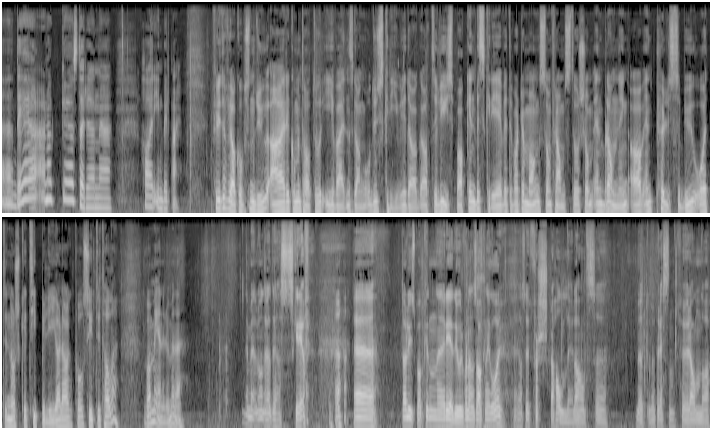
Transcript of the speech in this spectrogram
eh, det er nok større enn jeg har innbilt meg. Fridtjof Jacobsen, du er kommentator i Verdens Gang, og du skriver i dag at Lysbakken beskrev et departement som framstår som en blanding av en pølsebu og et norsk tippeligalag på 70-tallet. Hva mener du med det? Det mener du det jeg skrev. eh, da Lysbakken redegjorde for denne saken i går, altså i første halvdel av hans uh, møte med pressen, før han da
